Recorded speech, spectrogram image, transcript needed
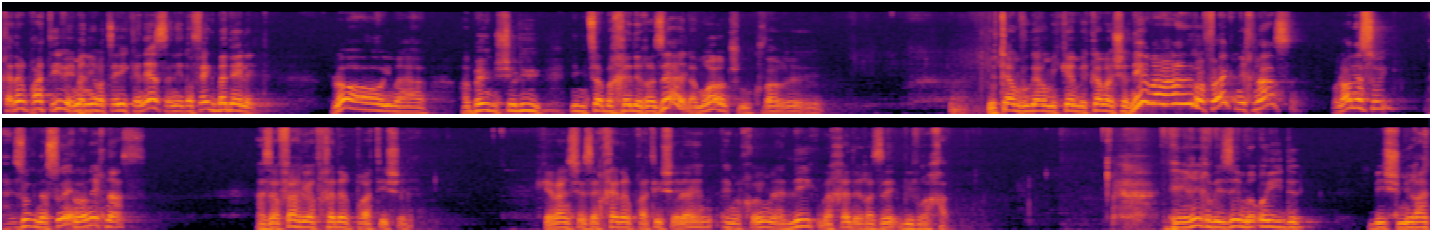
חדר פרטי, ואם אני רוצה להיכנס, אני דופק בדלת. לא אם הבן שלי נמצא בחדר הזה, למרות שהוא כבר אה, יותר מבוגר מכם בכמה שנים, אבל אני דופק, נכנס, הוא לא נשוי. זוג נשוי, לא נכנס. אז זה הופך להיות חדר פרטי שלי. כיוון שזה חדר פרטי שלהם, הם יכולים להדליק בחדר הזה בברכה. העריך בזה מאוד בשמירת,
